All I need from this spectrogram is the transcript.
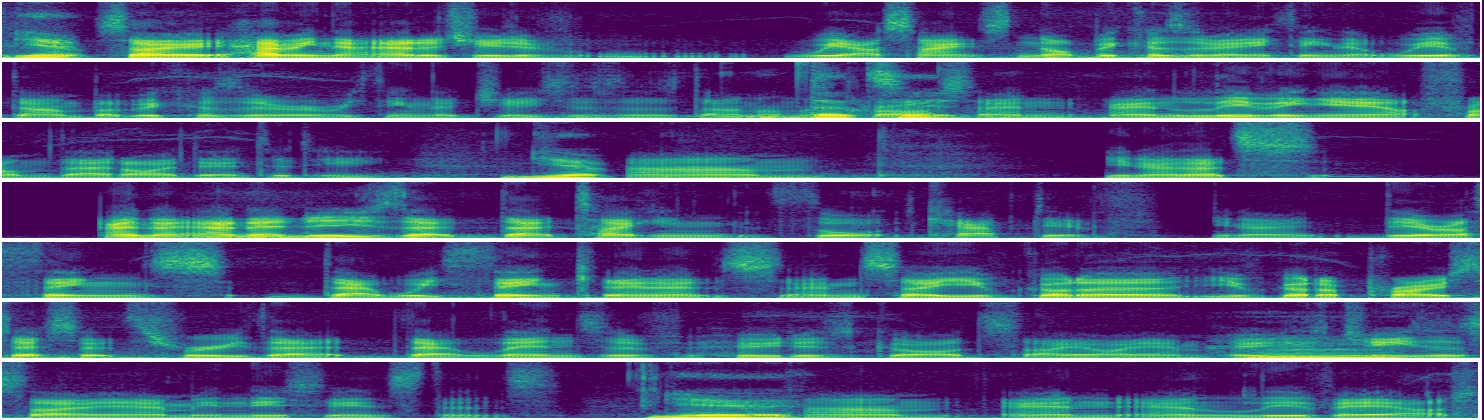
Yep. So having that attitude of we are saints not because of anything that we've done, but because of everything that Jesus has done on the That's cross, it. and and living out from that identity Yep. um, you know that's and and it is that that taking thought captive you know there are things that we think and it's and so you've got to you've got to process it through that that lens of who does god say i am who Mm. does jesus say i am in this instance Yeah. um, and and live out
